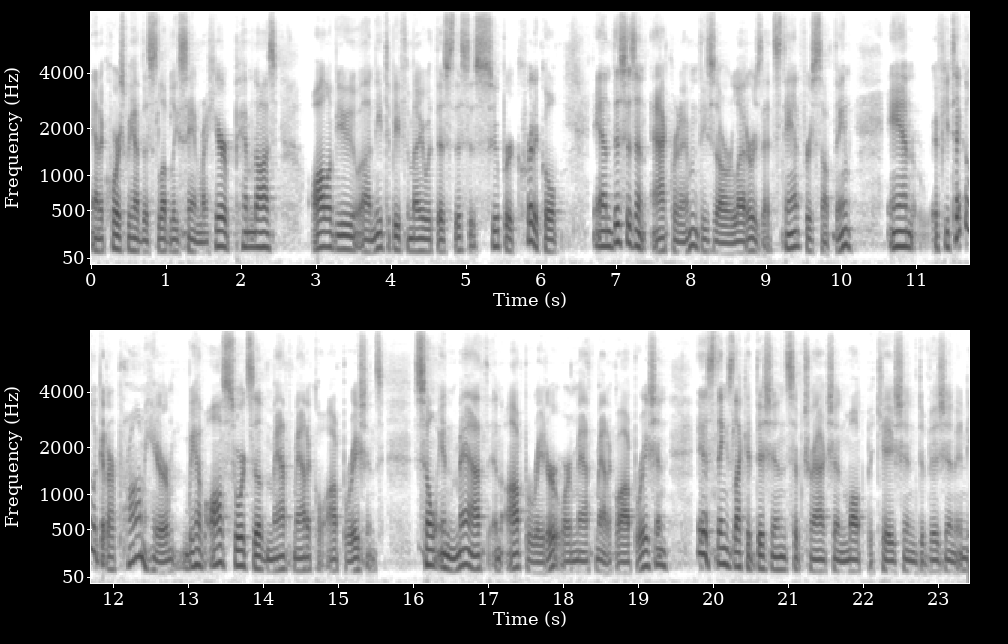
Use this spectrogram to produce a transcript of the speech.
and of course we have this lovely saying right here, PEMDAS. All of you uh, need to be familiar with this. This is super critical. And this is an acronym. These are letters that stand for something. And if you take a look at our prom here, we have all sorts of mathematical operations. So in math, an operator or mathematical operation is things like addition, subtraction, multiplication, division, and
